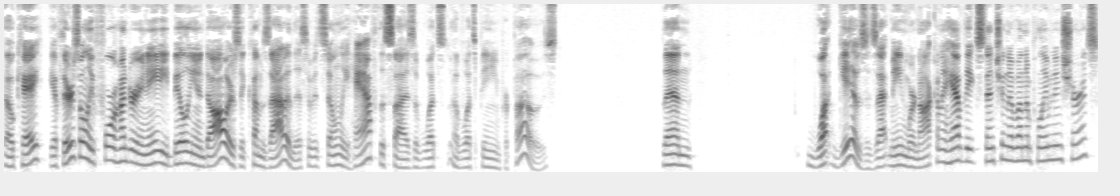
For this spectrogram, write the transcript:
Okay, if there's only 480 billion dollars that comes out of this, if it's only half the size of what's of what's being proposed, then what gives? Does that mean we're not going to have the extension of unemployment insurance?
